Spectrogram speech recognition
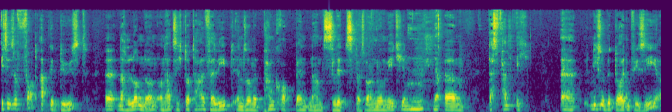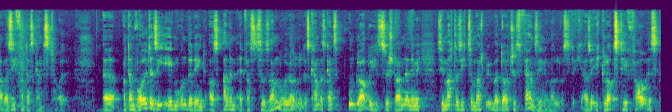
ist sie sofort abgedüst äh, nach London und hat sich total verliebt in so eine Punkrock-Band namens Slits. Das waren nur Mädchen. ja. Ähm, das fand ich äh, nicht so bedeutend wie sie, aber sie fand das ganz toll. Äh, und dann wollte sie eben unbedingt aus allem etwas zusammenrühren und es kam was ganz Unglaubliches zustande, nämlich sie machte sich zum Beispiel über deutsches Fernsehen immer lustig. Also ich glotz TV ist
